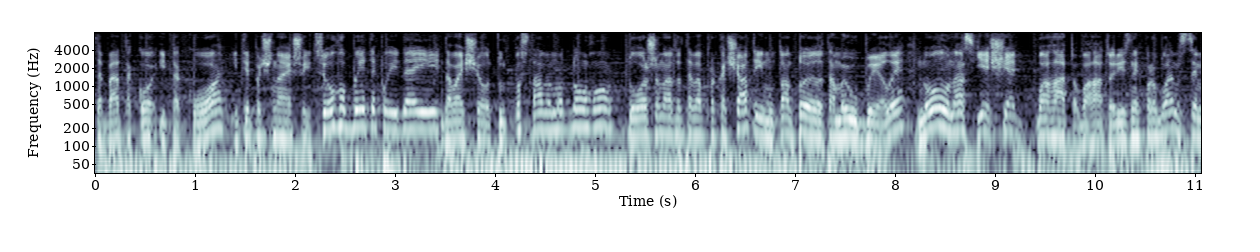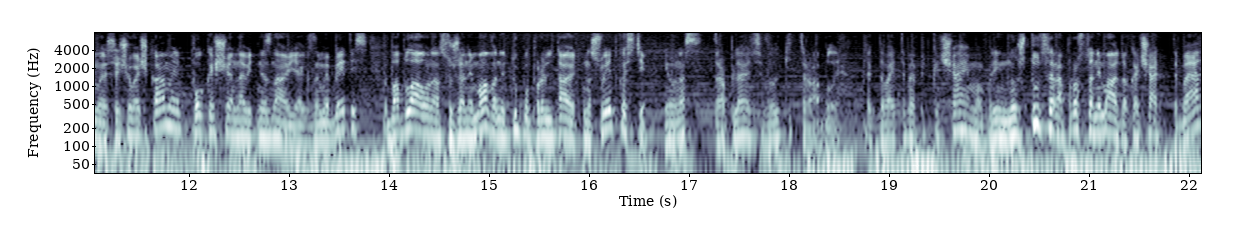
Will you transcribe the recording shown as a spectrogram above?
Тебе тако і тако. І ти починаєш і цього бити, по ідеї. Давай ще отут поставимо одного. Теж треба тебе прокачати. І мутант Тойлета ми убили. Ну у нас є ще багато-багато різних проблем з цими ось. Поки що я навіть не знаю, як з ними битись. Бабла у нас уже нема, вони тупо пролітають на швидкості, і у нас трапляються великі трабли. Так, давай тебе підкачаємо. Блін, ну штуцера просто немає докачати тебе,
